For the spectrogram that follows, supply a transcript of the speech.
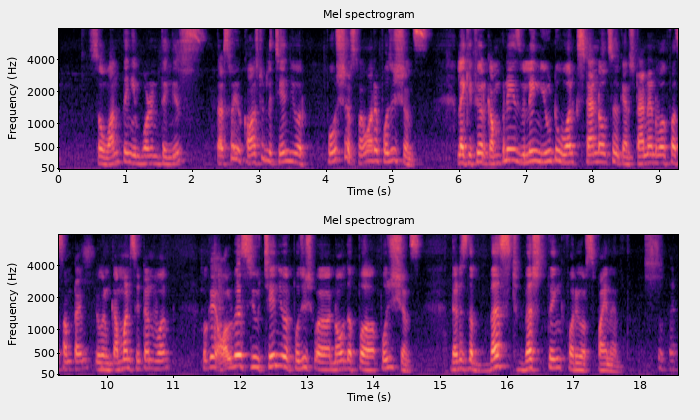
So one thing important thing is that's why you constantly change your postures now or positions. Like if your company is willing you to work stand also, you can stand and work for some time. You can come and sit and work. Okay, always you change your position uh, now the uh, positions. That is the best best thing for your spine health. Super.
